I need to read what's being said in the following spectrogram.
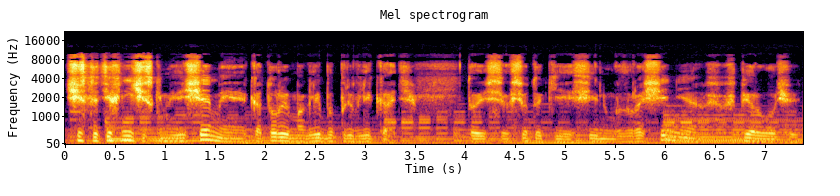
чисто техническими вещами, которые могли бы привлекать. То есть все-таки фильм «Возвращение» в первую очередь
